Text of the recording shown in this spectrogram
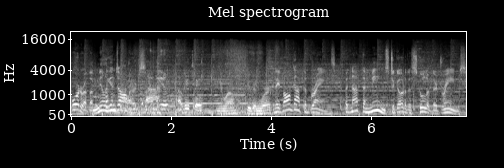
quarter of a million dollars. Love you. Love you too. You Well, do good work. They've all got the brains, but not the means to go to the school of their dreams.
